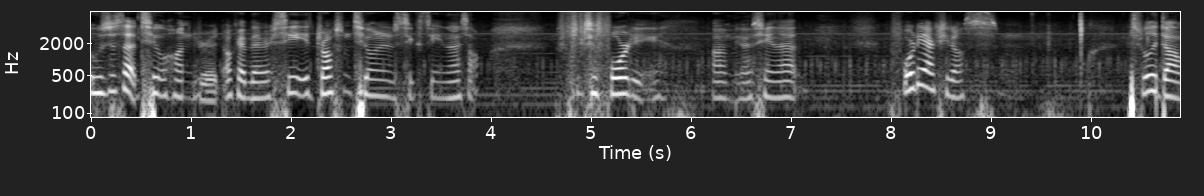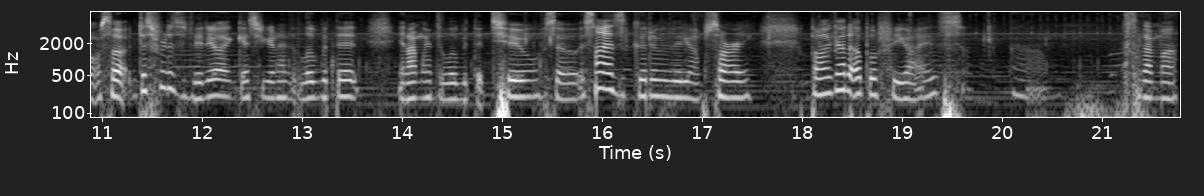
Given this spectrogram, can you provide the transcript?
it was just at 200. Okay, there. See, it drops from 200 to 16. That's all. F to 40. Um, you guys seen that? 40 actually don't. It's really dumb. So, just for this video, I guess you're gonna have to live with it, and I'm gonna have to live with it too. So, it's not as good of a video. I'm sorry, but I gotta upload for you guys. Um, since I'm a,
